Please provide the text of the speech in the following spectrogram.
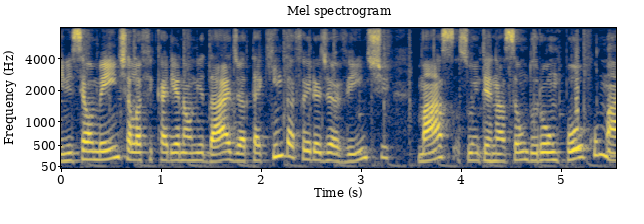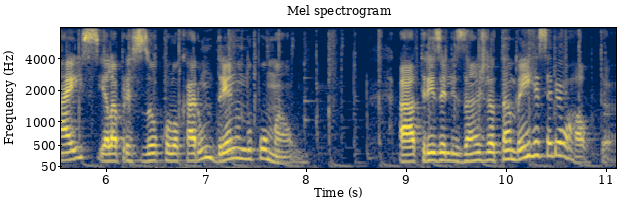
Inicialmente, ela ficaria na unidade até quinta-feira, dia 20, mas sua internação durou um pouco mais e ela precisou colocar um dreno no pulmão. A atriz Elisângela também recebeu alta.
